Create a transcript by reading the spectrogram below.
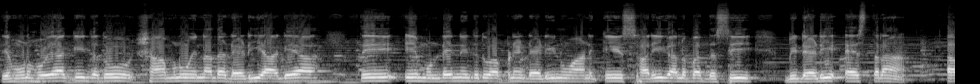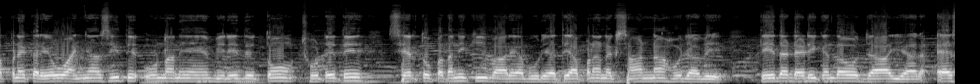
ਤੇ ਹੁਣ ਹੋਇਆ ਕਿ? ਜਦੋਂ ਸ਼ਾਮ ਨੂੰ ਇਹਨਾਂ ਦਾ ਡੈਡੀ ਆ ਗਿਆ ਤੇ ਇਹ ਮੁੰਡੇ ਨੇ ਜਦੋਂ ਆਪਣੇ ਡੈਡੀ ਨੂੰ ਆਣ ਕੇ ਸਾਰੀ ਗੱਲਬਾਤ ਦੱਸੀ ਵੀ ਡੈਡੀ ਇਸ ਤਰ੍ਹਾਂ ਆਪਣੇ ਘਰੇ ਉਹ ਆਈਆਂ ਸੀ ਤੇ ਉਹਨਾਂ ਨੇ ਵੀਰੇ ਦੇ ਉੱਤੋਂ ਛੋਟੇ ਤੇ ਸਿਰ ਤੋਂ ਪਤਾ ਨਹੀਂ ਕੀ ਵਾਰਿਆ ਬੂਰਿਆ ਤੇ ਆਪਣਾ ਨੁਕਸਾਨ ਨਾ ਹੋ ਜਾਵੇ। ਤੇ ਇਹਦਾ ਡੈਡੀ ਕਹਿੰਦਾ, ਉਹ ਜਾ ਯਾਰ, ਇਸ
